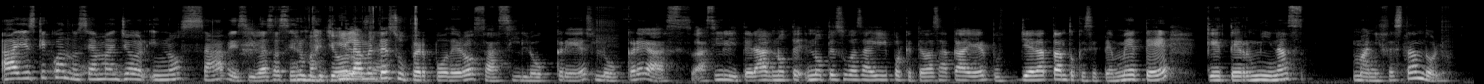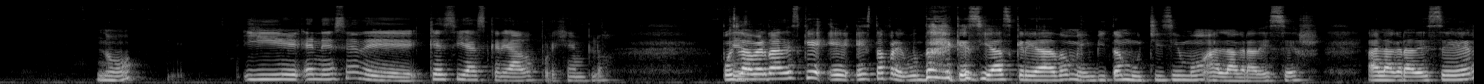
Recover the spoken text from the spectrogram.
ay, es que cuando sea mayor y no sabes si vas a ser mayor. Y la mente es súper poderosa, si lo crees, lo creas, así literal, no te, no te subas ahí porque te vas a caer, pues llega tanto que se te mete que terminas manifestándolo, ¿no? Y en ese de qué sí has creado, por ejemplo. Pues la verdad es que eh, esta pregunta de qué sí has creado me invita muchísimo al agradecer al agradecer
